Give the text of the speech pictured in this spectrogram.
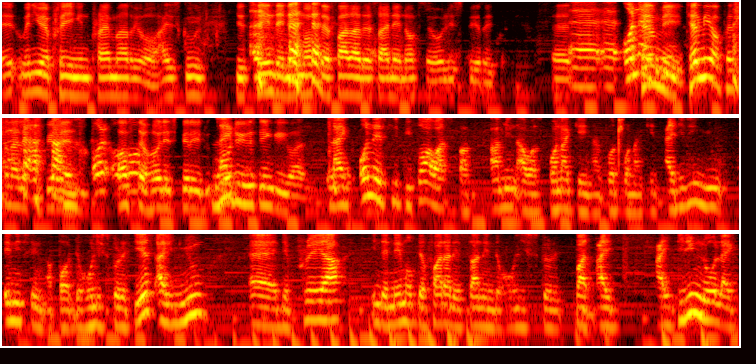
eh, when you were praying in primary or high school, you'd say in the name of the Father, the Son, and of the Holy Spirit. Uh, Uh, uh, tell me, tell me your personal experience of the Holy Spirit. Who do you think he was? like honestly before i was i mean i was born again i got born again i didn't knew anything about the holy spirit yes i knew uh, the prayer in the name of the father the son and the holy spirit but i i didn't know like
